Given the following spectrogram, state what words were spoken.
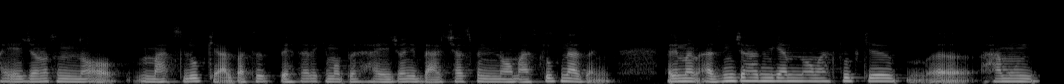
هیجانات نامطلوب که البته بهتره که ما به هیجانی برچسب نامطلوب نزنیم. ولی من از این جهت میگم نامطلوب که همون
